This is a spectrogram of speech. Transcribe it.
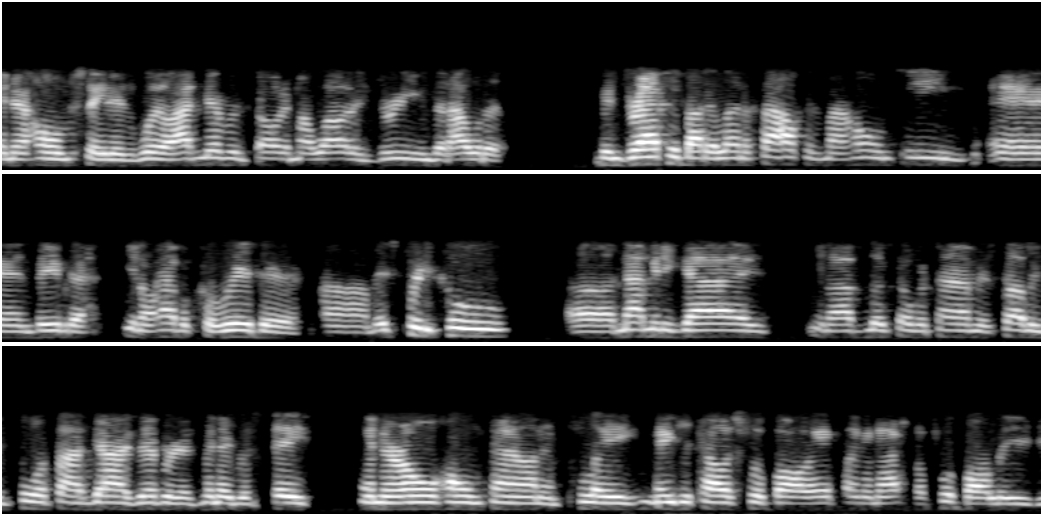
in their home state as well. I never thought in my wildest dreams that I would have been drafted by the Atlanta Falcons, my home team, and be able to, you know, have a career there. Um, it's pretty cool. Uh, not many guys, you know, I've looked over time. There's probably four or five guys ever that's been able to stay in their own hometown and play major college football and play in the National Football League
